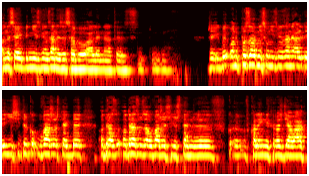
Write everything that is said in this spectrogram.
One są jakby niezwiązane ze sobą, ale na to jest że jakby one pozornie są niezwiązane, ale jeśli tylko uważasz, to jakby od razu, od razu zauważysz już ten w, w kolejnych rozdziałach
